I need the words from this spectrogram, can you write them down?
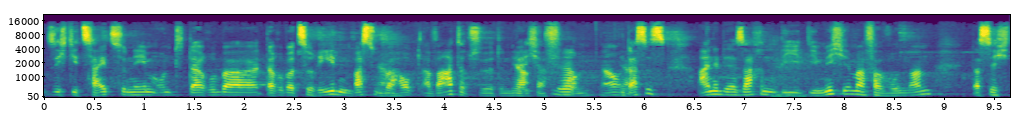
sich die Zeit zu nehmen und darüber, darüber zu reden, was überhaupt erwartet wird, in Ja. welcher Form. Ja. und Ja. das ist eine der Sachen, die, die mich immer verwundern, dass sich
